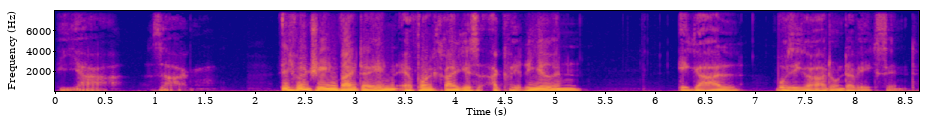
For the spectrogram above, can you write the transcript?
Ja sagen. Ich wünsche Ihnen weiterhin erfolgreiches Akquirieren, egal wo Sie gerade unterwegs sind.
